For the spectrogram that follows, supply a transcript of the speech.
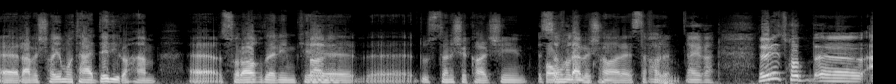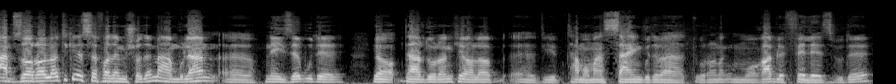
روش های متعددی رو هم سراغ داریم که بله. دوستان شکارچین با اون روش ها. استفاده آره، دقیقا ببینید خب ابزارالاتی که استفاده می شده معمولا نیزه بوده یا در دورانی که حالا تماما سنگ بوده و دوران ما قبل فلز بوده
